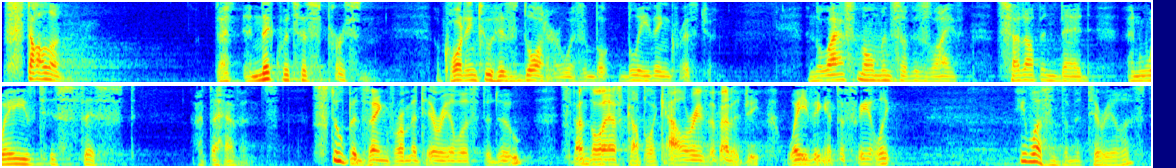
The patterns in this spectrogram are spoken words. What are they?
Stalin, that iniquitous person, according to his daughter, was a believing Christian. In the last moments of his life, sat up in bed and waved his fist at the heavens. Stupid thing for a materialist to do. Spend the last couple of calories of energy waving at the ceiling. He wasn't a materialist.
